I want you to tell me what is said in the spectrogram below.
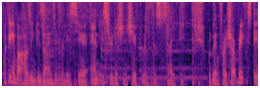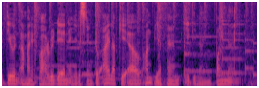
talking about housing designs in Malaysia and its relationship with the society. We're going for a short break. Stay tuned. I'm Hanif Baharudin and you're listening to I Love KL on BFM 89.9.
